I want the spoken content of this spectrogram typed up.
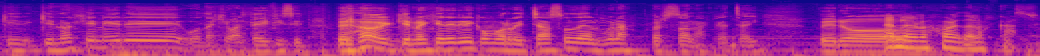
que, que no genere, o que igual está difícil, pero que no genere como rechazo de algunas personas, ¿cachai? Pero En el mejor de los casos.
